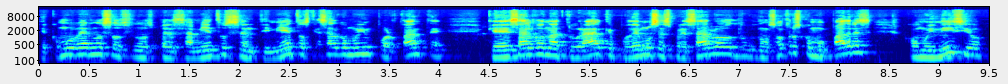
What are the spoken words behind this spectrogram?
de cómo ver nuestros, los pensamientos sentimientos, que es algo muy importante, que es algo natural, que podemos expresarlo nosotros como padres como inicio,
